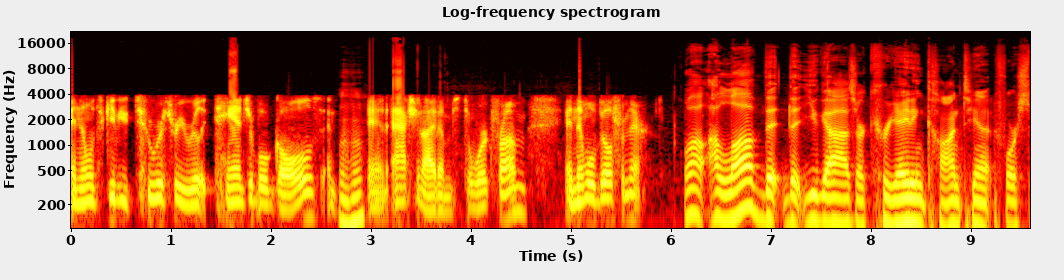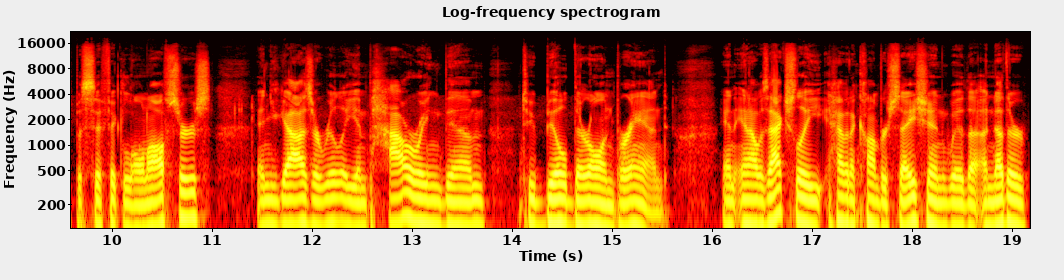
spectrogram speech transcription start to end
and then let's give you two or three really tangible goals and, Mhm. and action items to work from, and then we'll build from there. Well, I love that that you guys are creating content for specific loan officers, and you guys are really empowering them to build their own brand. And, and I was actually having a conversation with another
